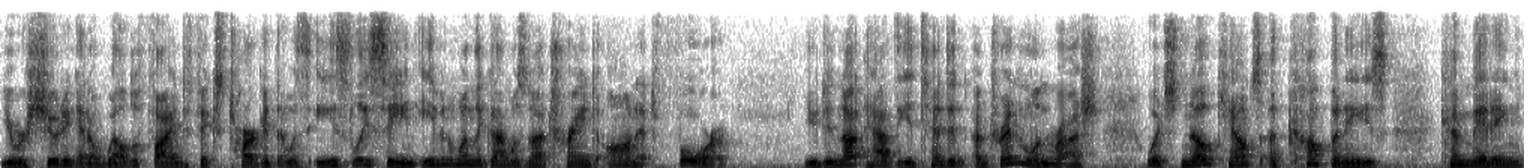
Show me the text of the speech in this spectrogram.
you were shooting at a well-defined fixed target that was easily seen even when the gun was not trained on it. Four, you did not have the attendant adrenaline rush, which no counts accompanies committing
